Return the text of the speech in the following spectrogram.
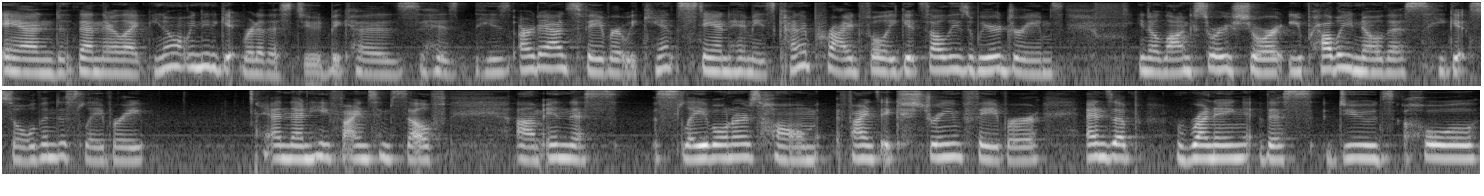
And then they're like, you know what, we need to get rid of this dude because his he's our dad's favorite. We can't stand him. He's kind of prideful. He gets all these weird dreams. You know, long story short, you probably know this. He gets sold into slavery. And then he finds himself um, in this slave owner's home, finds extreme favor, ends up running this dude's whole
